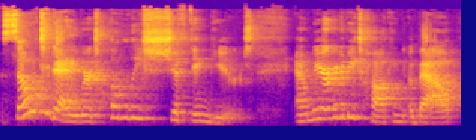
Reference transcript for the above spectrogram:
So today we're totally shifting gears and we are going to be talking about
